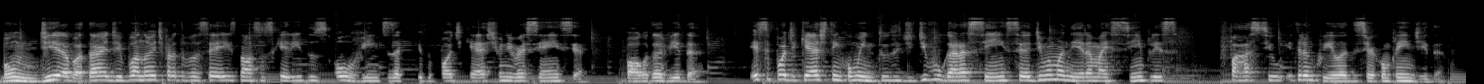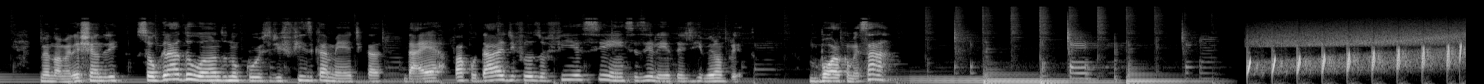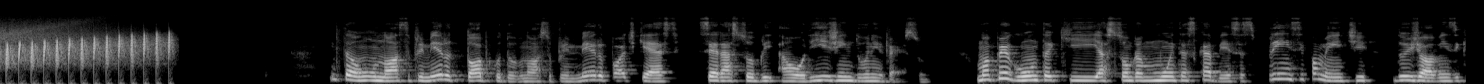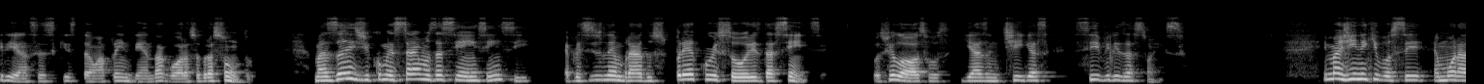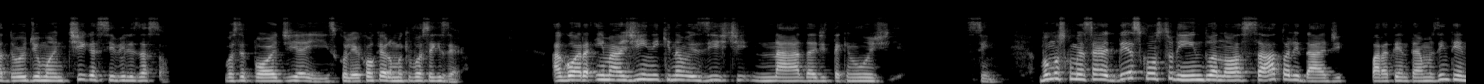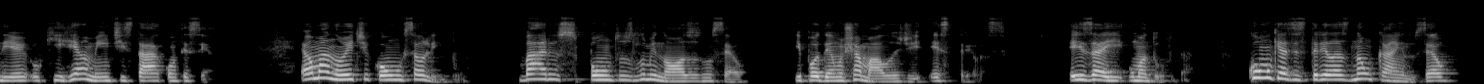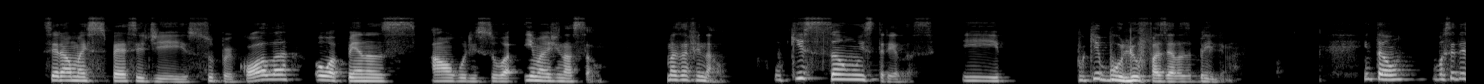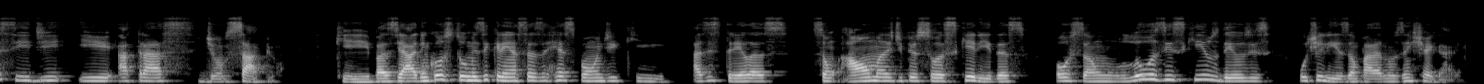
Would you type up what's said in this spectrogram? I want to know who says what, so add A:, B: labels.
A: Bom dia, boa tarde, boa noite para vocês, nossos queridos ouvintes aqui do podcast Universiência, Palco da Vida. Esse podcast tem como intuito de divulgar a ciência de uma maneira mais simples, fácil e tranquila de ser compreendida. Meu nome é Alexandre, sou graduando no curso de Física Médica da ER Faculdade de Filosofia, Ciências e Letras de Ribeirão Preto. Bora começar? Então, o nosso primeiro tópico do nosso primeiro podcast será sobre a origem do universo. Uma pergunta que assombra muitas cabeças, principalmente dos jovens e crianças que estão aprendendo agora sobre o assunto. Mas antes de começarmos a ciência em si, é preciso lembrar dos precursores da ciência, os filósofos e as antigas civilizações. Imagine que você é morador de uma antiga civilização você pode aí escolher qualquer uma que você quiser. Agora, imagine que não existe nada de tecnologia. Sim, vamos começar desconstruindo a nossa atualidade para tentarmos entender o que realmente está acontecendo. É uma noite com o céu limpo, vários pontos luminosos no céu, e podemos chamá-los de estrelas. Eis aí uma dúvida: como que as estrelas não caem do céu? Será uma espécie de supercola ou apenas algo de sua imaginação? Mas afinal, o que são estrelas e por que bulhufas elas brilham? Então, você decide ir atrás de um sábio, que, baseado em costumes e crenças, responde que as estrelas são almas de pessoas queridas ou são luzes que os deuses utilizam para nos enxergarem.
